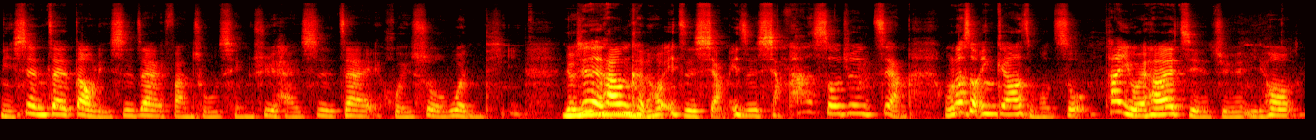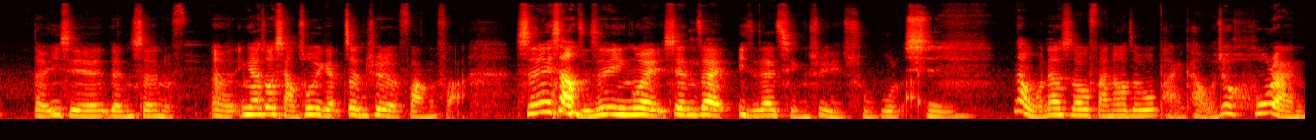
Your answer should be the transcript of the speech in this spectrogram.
你现在到底是在反刍情绪，还是在回溯问题？有些人他们可能会一直想，一直想，他那时候就是这样。我那时候应该要怎么做？他以为他在解决以后的一些人生的，呃，应该说想出一个正确的方法。实际上只是因为现在一直在情绪里出不来。是。那我那时候翻到这副牌卡，我就忽然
